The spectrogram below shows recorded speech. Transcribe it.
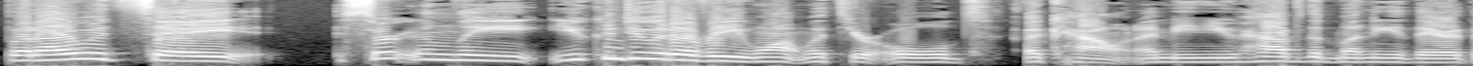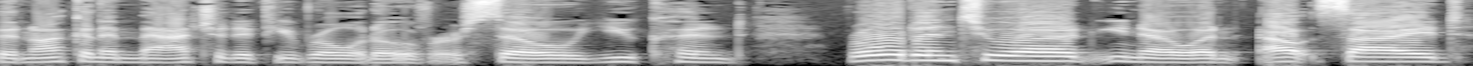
but I would say certainly you can do whatever you want with your old account. I mean, you have the money there. They're not going to match it if you roll it over. So you could roll it into a, you know, an outside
